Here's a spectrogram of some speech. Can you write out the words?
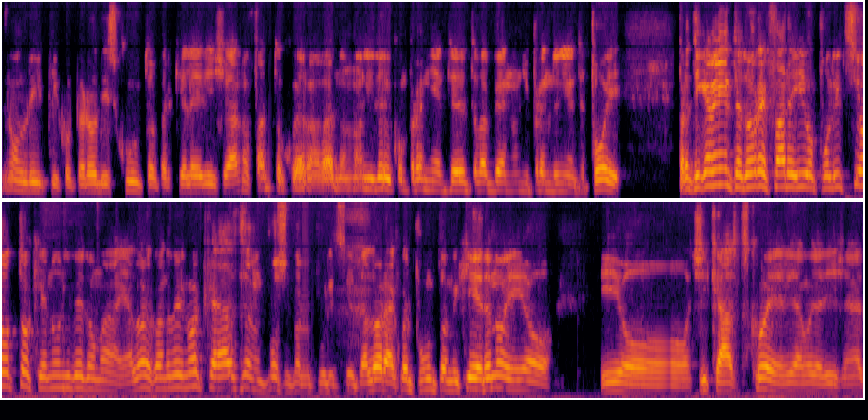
non litico, però discuto perché lei dice hanno fatto quello, non gli devi comprare niente, ho detto va bene, non gli prendo niente. Poi praticamente dovrei fare io poliziotto che non li vedo mai. Allora quando vengo a casa non posso fare poliziotto. Allora a quel punto mi chiedono io io ci casco e mia moglie dice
